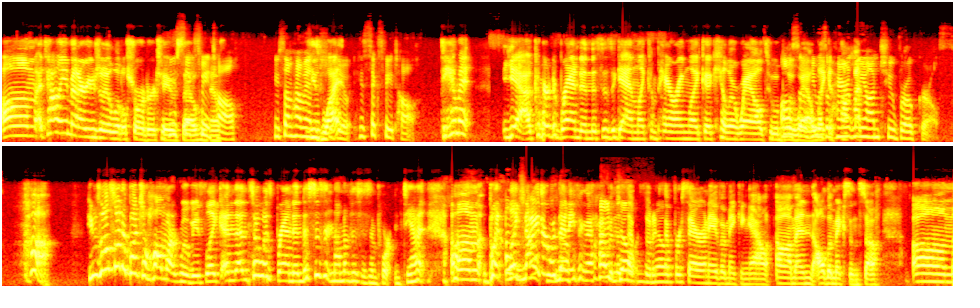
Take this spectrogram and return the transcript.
Um, Italian men are usually a little shorter too. He's so six feet tall. He somehow managed He's what? to do it. He's six feet tall. Damn it! yeah, compared to Brandon, this is again like comparing like a killer whale to a blue Also, whale. he was like apparently on Two Broke Girls. huh. He was also in a bunch of Hallmark movies, like, and then so was Brandon. This isn't none of this is important, damn it. Um, but like neither was know. anything that happened this episode know. except for Sarah and Ava making out, um, and all the mix and stuff. Um,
